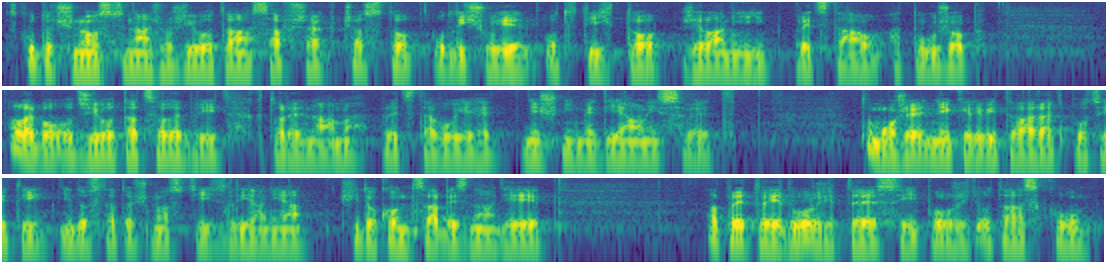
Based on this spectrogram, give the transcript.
Skutočnosť nášho života sa však často odlišuje od týchto želaní, predstav a túžob alebo od života celebrit, ktoré nám predstavuje dnešný mediálny svet. To môže niekedy vytvárať pocity nedostatočnosti, zlyhania či dokonca beznádeje. A preto je dôležité si položiť otázku,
